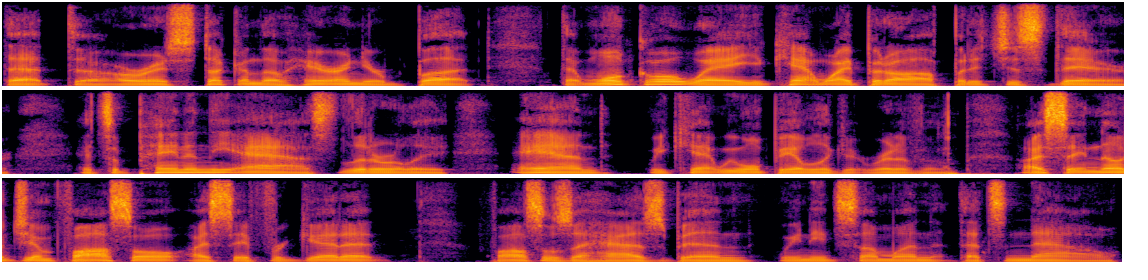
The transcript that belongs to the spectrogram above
that uh, or stuck on the hair on your butt that won't go away. You can't wipe it off, but it's just there. It's a pain in the ass, literally. And we can't we won't be able to get rid of him. I say no, Jim Fassel. I say forget it. Fassel's a has been. We need someone that's now.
